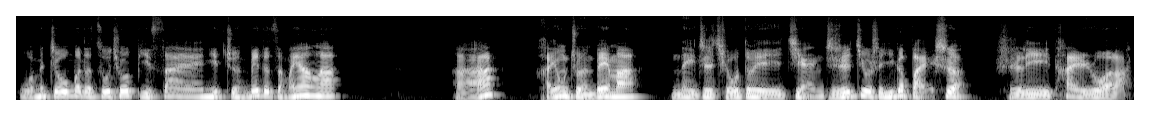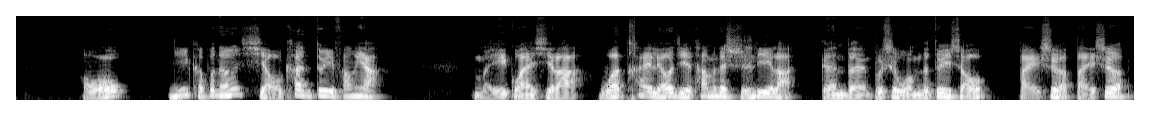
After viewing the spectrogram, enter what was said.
我们周末的足球比赛你准备的怎么样了？啊，还用准备吗？那支球队简直就是一个摆设，实力太弱了。哦，你可不能小看对方呀。没关系啦，我太了解他们的实力了，根本不是我们的对手。摆设，摆设。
